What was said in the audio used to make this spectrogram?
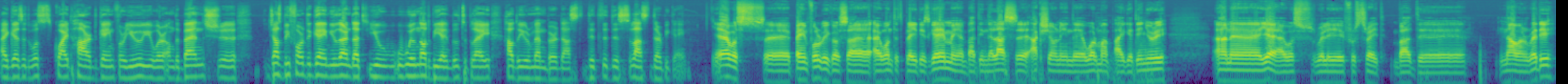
I guess it was quite hard game for you. You were on the bench. Uh, just before the game, you learned that you will not be able to play. How do you remember that, th- this last derby game? Yeah, it was uh, painful because uh, I wanted to play this game, uh, but in the last uh, action in the warm up, I get injury, and uh, yeah, I was really frustrated. But uh, now I'm ready.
